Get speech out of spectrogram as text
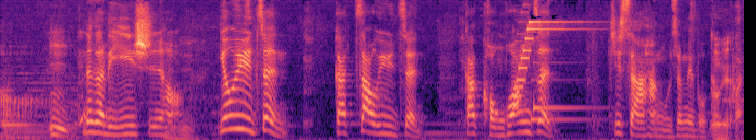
哦，嗯，那个李医师哈，忧郁症、甲躁郁症、甲恐慌症，这三项有啥物不共款？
